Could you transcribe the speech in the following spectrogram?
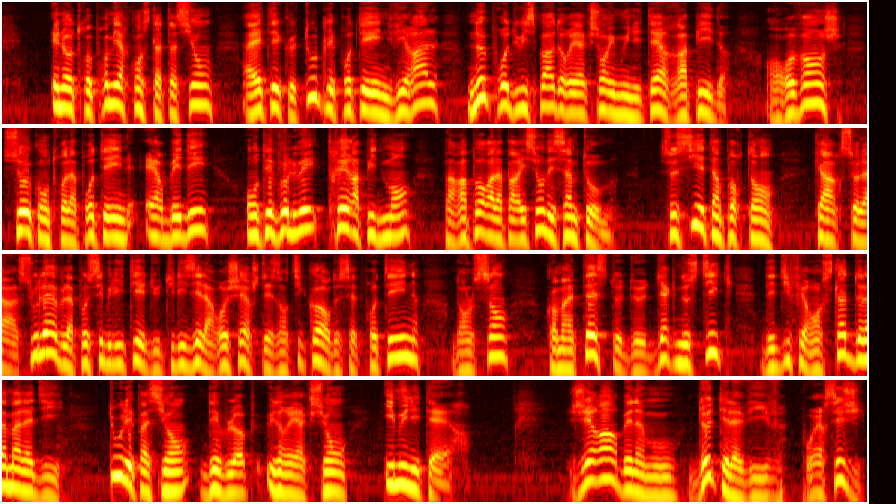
et notre première constatation a été que toutes les protéines virales ne produisent pas de réaction immunitaire rapide. En revanche, ceux contre la protéine RBD ont évolué très rapidement par rapport à l'apparition des symptômes. Ceci est important car cela soulève la possibilité d'utiliser la recherche des anticorps de cette protéine dans le sang comme un test de diagnostic des différents stades de la maladie. Tous les patients développent une réaction immunitaire. Gérard Benamou de Tel Aviv pour RCJ.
